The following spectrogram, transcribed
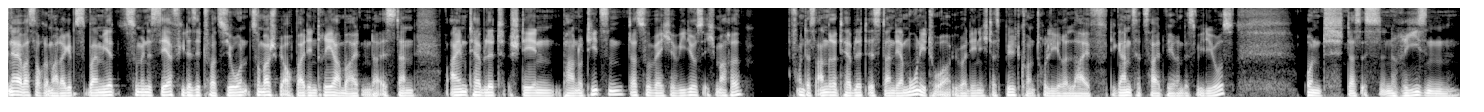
naja, was auch immer. Da gibt es bei mir zumindest sehr viele Situationen, zum Beispiel auch bei den Dreharbeiten. Da ist dann auf einem Tablet stehen ein paar Notizen dazu, welche Videos ich mache. Und das andere Tablet ist dann der Monitor, über den ich das Bild kontrolliere live, die ganze Zeit während des Videos. Und das ist eine riesen,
